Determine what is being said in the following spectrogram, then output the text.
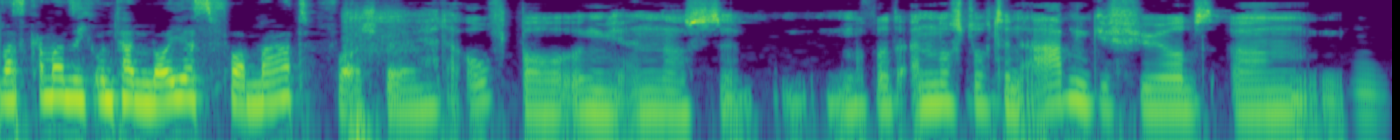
was kann man sich unter neues Format Ja, vorstellen? der Aufbau irgendwie anders. Man wird anders durch den Abend geführt. Ähm, Mhm.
